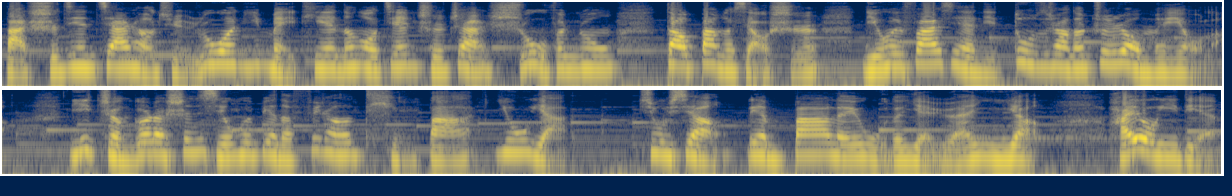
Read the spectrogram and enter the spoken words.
把时间加上去。如果你每天能够坚持站十五分钟到半个小时，你会发现你肚子上的赘肉没有了。你整个的身形会变得非常的挺拔优雅，就像练芭蕾舞的演员一样。还有一点，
